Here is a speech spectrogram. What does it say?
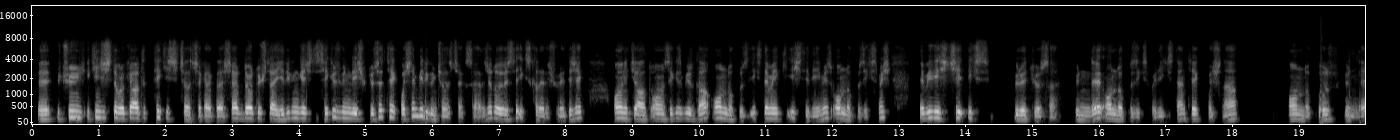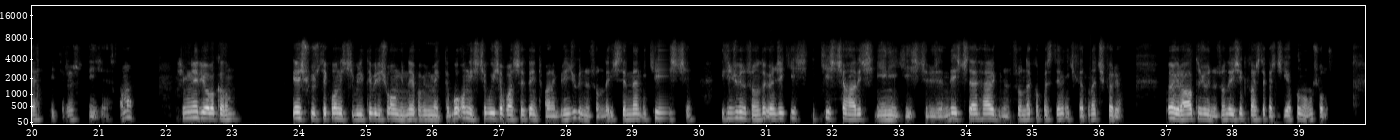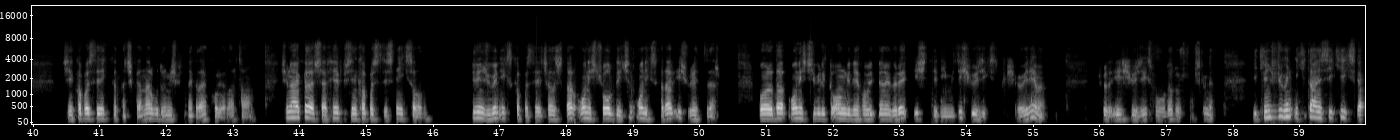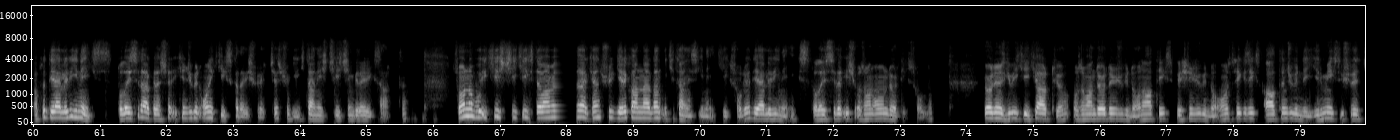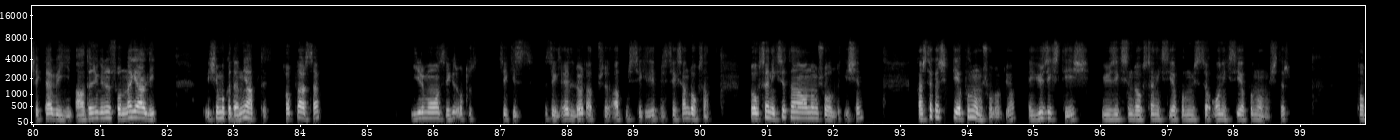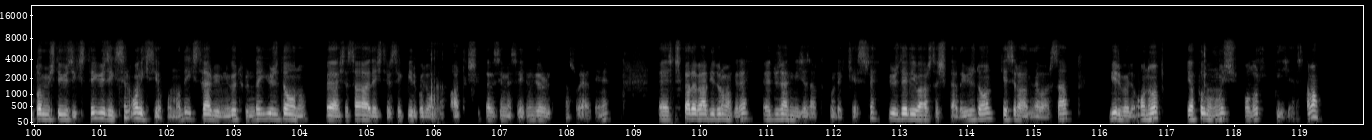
Ee, üçüncü, ikinci işçi de bırakıyor. Artık tek işçi çalışacak arkadaşlar. 4 3 daha 7 gün geçti. 8 günde iş bitiyorsa tek başına 1 gün çalışacak sadece. Dolayısıyla x kadar iş üretecek. 12 6 18 bir daha 19 x demek ki iş dediğimiz 19 x'miş. E bir işçi x üretiyorsa günde 19 x bölü x'ten tek başına 19 günde bitirir diyeceğiz. Tamam. Şimdi ne diyor bakalım? Eş güçteki 10 işçi birlikte bir işi 10 günde yapabilmekte. Bu 10 işçi bu işe başladıktan itibaren birinci günün sonunda işlerinden 2 işçi, ikinci günün sonunda da önceki iş, iki işçi hariç yeni 2 işçi üzerinde işçiler her günün sonunda kapasitenin iki katına çıkarıyor. Buna göre 6. günün sonunda işin kaçta kaçı yapılmamış olur. Şey, kapasitenin iki katına çıkanlar bu durumu iş bitene kadar koruyorlar. Tamam. Şimdi arkadaşlar hepsinin kapasitesini x alalım. Birinci gün x kapasiteye çalıştılar. 10 işçi olduğu için 10x kadar iş ürettiler. Bu arada 10 işçi birlikte 10 günde yapabildiklerine göre iş dediğimiz iş 100x'miş. Öyle değil mi? Şurada iş 100x bu burada dursun. Şimdi ikinci gün iki tanesi 2x yaptı. Diğerleri yine x. Dolayısıyla arkadaşlar ikinci gün 12x kadar iş üreteceğiz. Çünkü iki tane işçi için birer x arttı. Sonra bu iki işçi 2x devam ederken şu geri kalanlardan iki tanesi yine 2x oluyor. Diğerleri yine x. Dolayısıyla iş o zaman 14x oldu. Gördüğünüz gibi 2 2 artıyor. O zaman dördüncü günde 16x, beşinci günde 18x, altıncı günde 20x iş üretecekler ve altıncı günün sonuna geldik. İşin bu kadarını yaptık. Toplarsak 20, 18, 38, 48, 54, 60, 68, 70, 80, 90. 90x'i tamamlamış olduk işin. Kaçta kaç yapılmamış olur diyor. E 100x iş. 100x'in 90x'i yapılmışsa 10x'i yapılmamıştır. Toplam işte 100x'ti. 100x'in 10x'i yapılmadı. x'ler birbirini götüründe %10'u veya işte sadeleştirirsek 1 bölü 10'u artık şıkları silmeseydim görürdük nasıl verdiğini. E, şıklarda verdiği duruma göre e, düzenleyeceğiz artık buradaki kesri. Yüzdeliği varsa şıklarda %10, kesir halinde varsa 1 bölü 10'u yapılmamış olur diyeceğiz. Tamam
